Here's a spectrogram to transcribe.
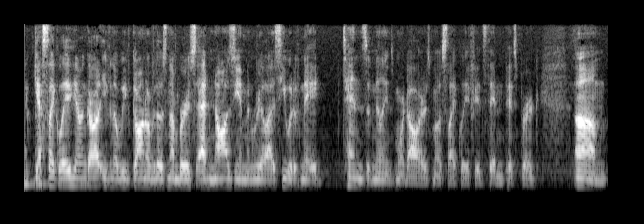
I guess like Le'Veon got, even though we've gone over those numbers ad nauseum and realized he would have made tens of millions more dollars most likely if he had stayed in Pittsburgh. Um,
